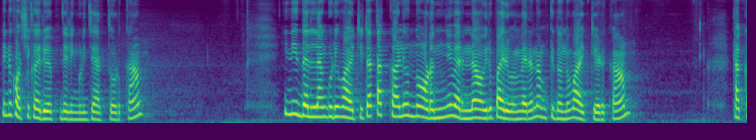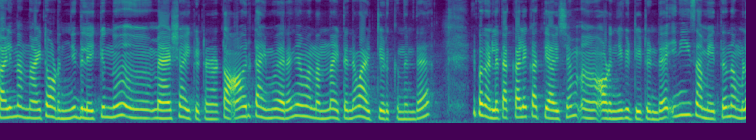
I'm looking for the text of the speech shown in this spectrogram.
പിന്നെ കുറച്ച് കരുവേപ്പിന്റെലയും കൂടി ചേർത്ത് കൊടുക്കാം. ഇനി ഇതെല്ലാം കൂടി വഴറ്റിയിട്ട് ആ തക്കാളി ഒന്ന് ഉടഞ്ഞ് വരുന്ന ആ ഒരു പരുവം വരെ നമുക്കിതൊന്ന് വഴറ്റിയെടുക്കാം. തക്കാളി നന്നായിട്ട് ഉടഞ്ഞ് ഇതിലേക്കൊന്ന് മാഷായി കിട്ടണം കേട്ടോ. ആ ഒരു ടൈം വരെ ഞാൻ നന്നായിട്ട് തന്നെ വഴറ്റിയെടുക്കുന്നുണ്ട്. ഇപ്പോൾ കണ്ടില്ലേ തക്കാളിയൊക്കെ അത്യാവശ്യം ഉടഞ്ഞ് കിട്ടിയിട്ടുണ്ട്. ഇനി ഈ സമയത്ത് നമ്മൾ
